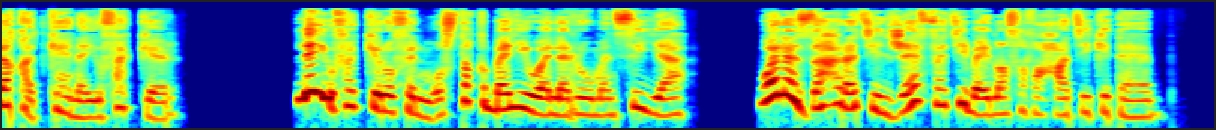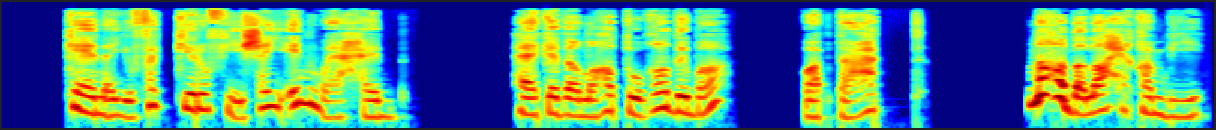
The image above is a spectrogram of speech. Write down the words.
لقد كان يفكر لا يفكر في المستقبل ولا الرومانسية ولا الزهرة الجافة بين صفحات كتاب. كان يفكر في شيء واحد. هكذا نهضت غاضبة وابتعدت. نهض لاحقا بي.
